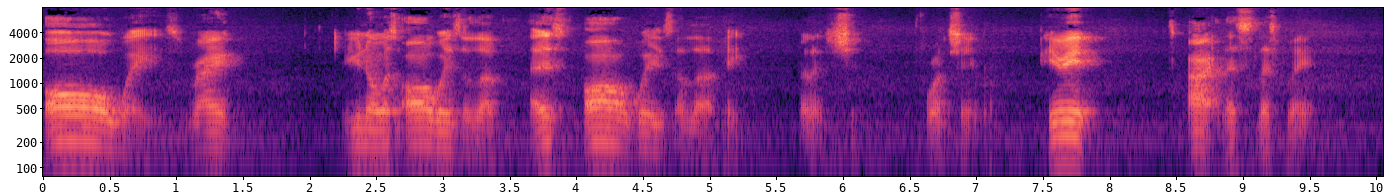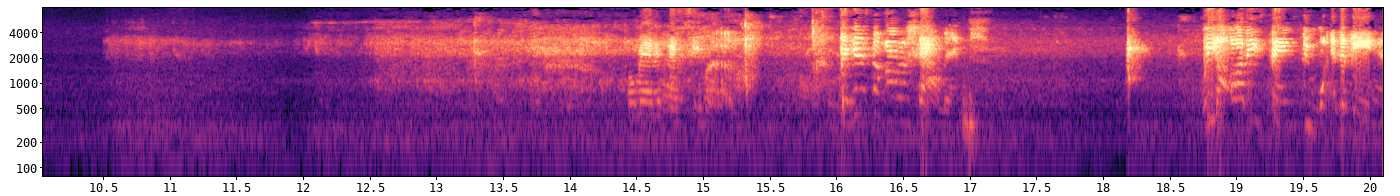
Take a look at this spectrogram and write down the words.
always, right? You know, it's always a love. It's always a love hate relationship for the shade room. Period. All right, let's let's play it. Manifesting challenge. We got all these things we want in a man.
